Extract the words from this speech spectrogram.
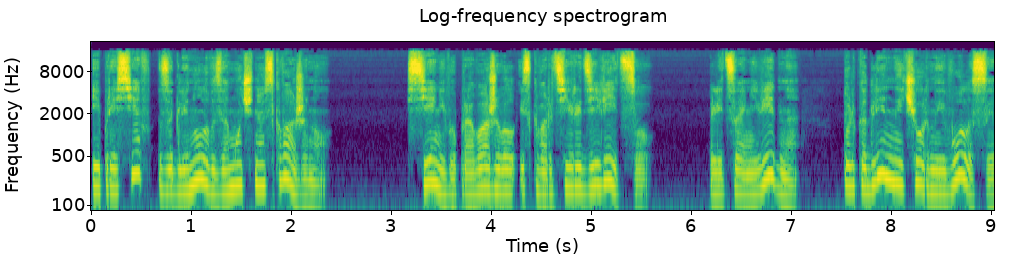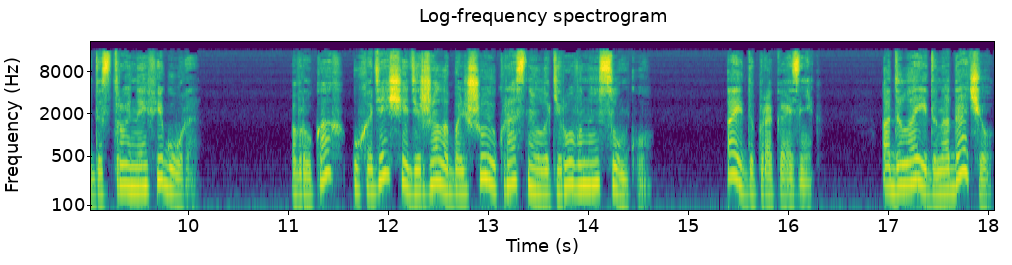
и, присев, заглянула в замочную скважину. Сеня выпроваживал из квартиры девицу. Лица не видно, только длинные черные волосы да стройная фигура. В руках уходящая держала большую красную лакированную сумку. Ай да проказник. Аделаида на дачу,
